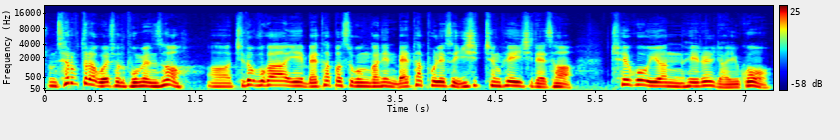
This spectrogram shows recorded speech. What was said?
좀 새롭더라고요. 저도 보면서 어, 지도부가 이 메타버스 공간인 메타폴리스 20층 회의실에서 최고위원 회의를 열고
